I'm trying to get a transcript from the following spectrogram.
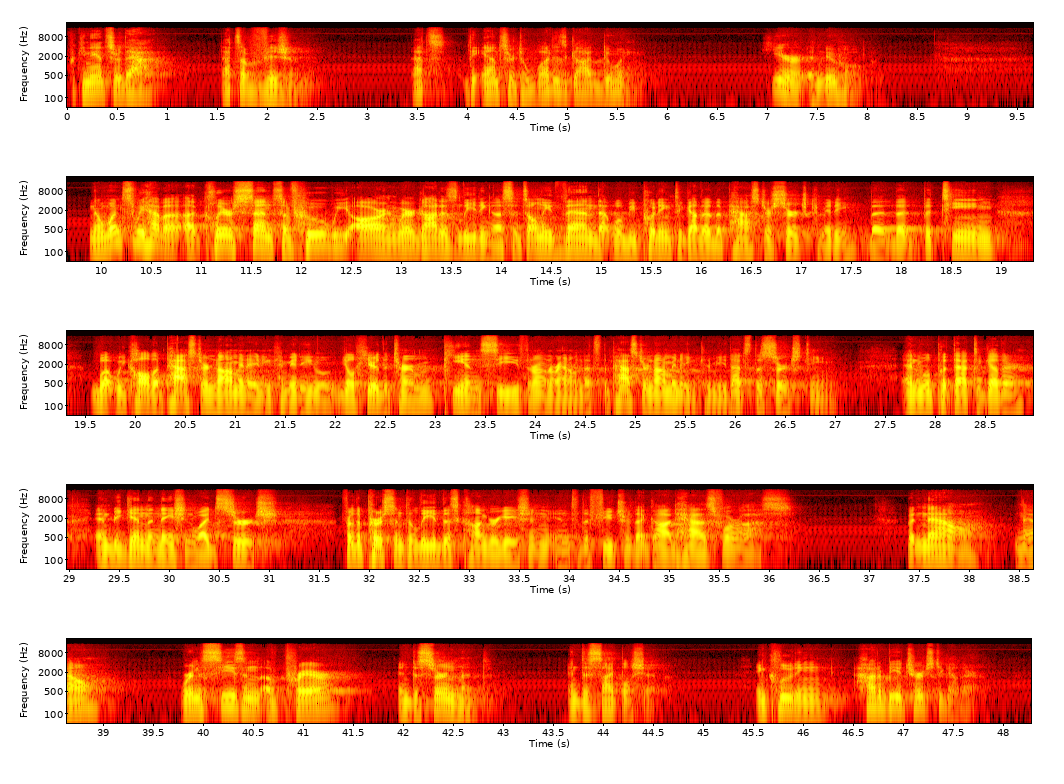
If we can answer that, that's a vision. That's the answer to what is God doing here at New Hope. Now, once we have a, a, clear sense of who we are and where God is leading us, it's only then that we'll be putting together the pastor search committee, the, the, the team what we call the pastor nominating committee. You'll hear the term PNC thrown around. That's the pastor nominating committee, that's the search team. And we'll put that together and begin the nationwide search for the person to lead this congregation into the future that God has for us. But now, now, we're in a season of prayer and discernment and discipleship, including how to be a church together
